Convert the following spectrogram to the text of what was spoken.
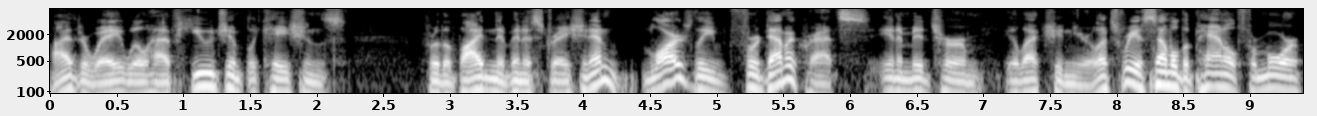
Either way will have huge implications for the Biden administration and largely for Democrats in a midterm election year. Let's reassemble the panel for more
